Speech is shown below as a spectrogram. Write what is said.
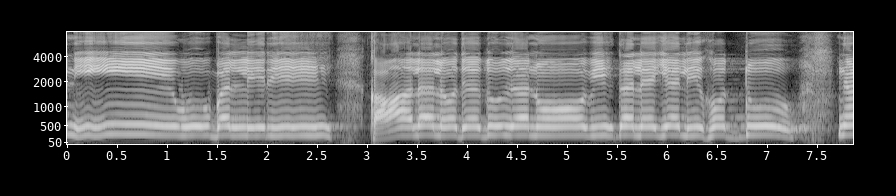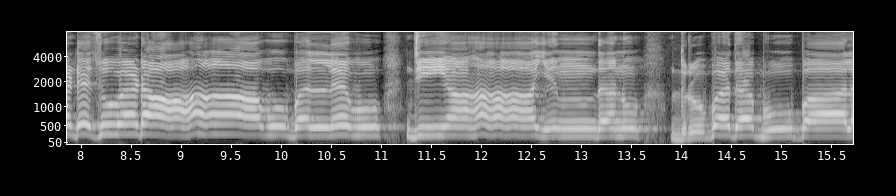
ನೀವು ಬಲ್ಲಿರಿ ಕಾಲಲೊದೆದು ನೋವಿ ತಲೆಯಲಿ ಹೊತ್ತು ನಡೆಸುವಡಾವು ಬಲ್ಲೆವು ಜಿಯ ಎಂದನು ಧ್ರುವದ ಭೂಪಾಲ.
